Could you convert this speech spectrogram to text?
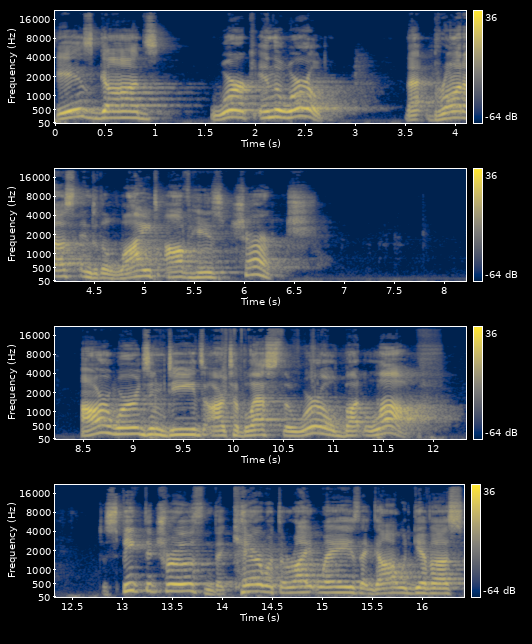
is God's work in the world that brought us into the light of his church. Our words and deeds are to bless the world, but love, to speak the truth and to care with the right ways that God would give us,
